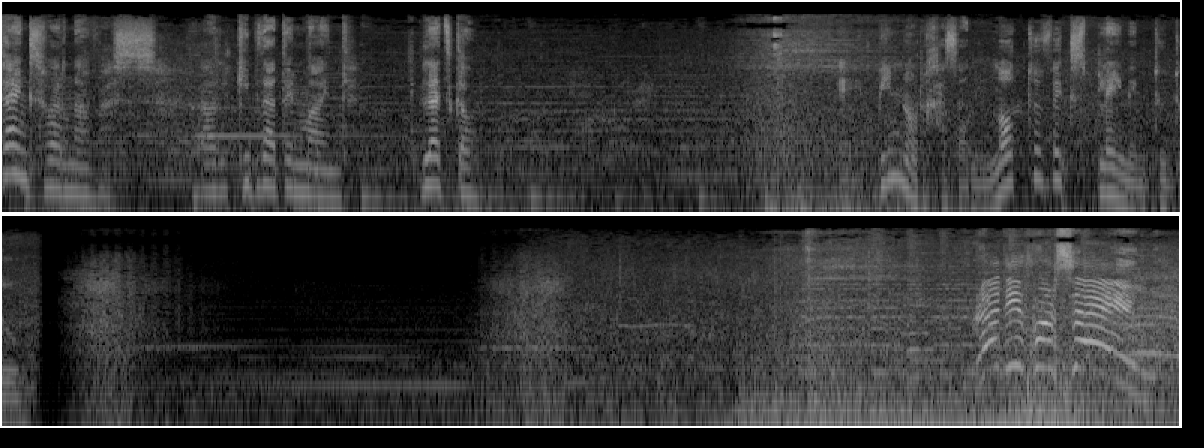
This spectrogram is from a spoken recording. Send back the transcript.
Thanks, Varnavas. I'll keep that in mind. Let's go. Eh, Elpinor has a lot of explaining to do. Ready for sail!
